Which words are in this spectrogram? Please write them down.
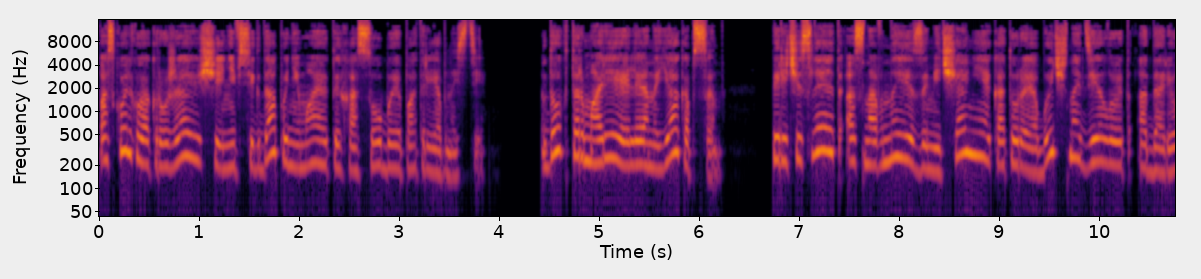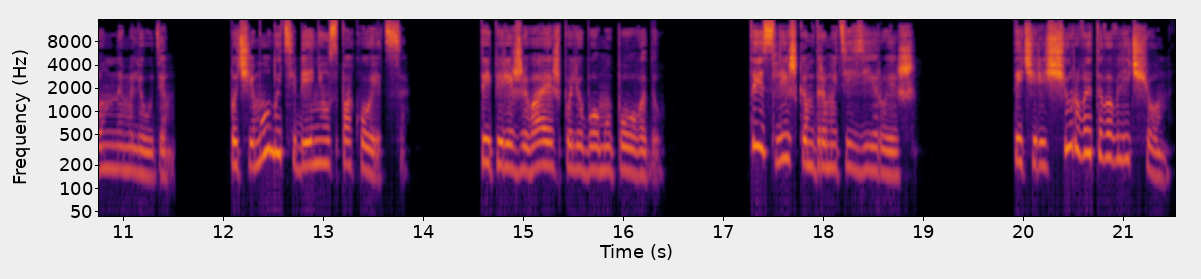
поскольку окружающие не всегда понимают их особые потребности. Доктор Мария Элена Якобсон перечисляет основные замечания, которые обычно делают одаренным людям. Почему бы тебе не успокоиться? Ты переживаешь по любому поводу. Ты слишком драматизируешь. Ты чересчур в это вовлечен.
